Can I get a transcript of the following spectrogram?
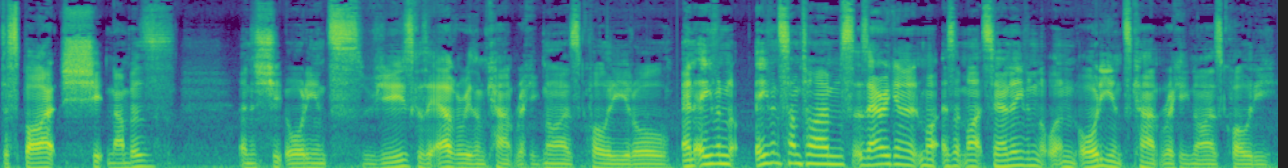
despite shit numbers and shit audience views because the algorithm can't recognize quality at all. And even even sometimes, as arrogant as it might sound, even an audience can't recognize quality.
